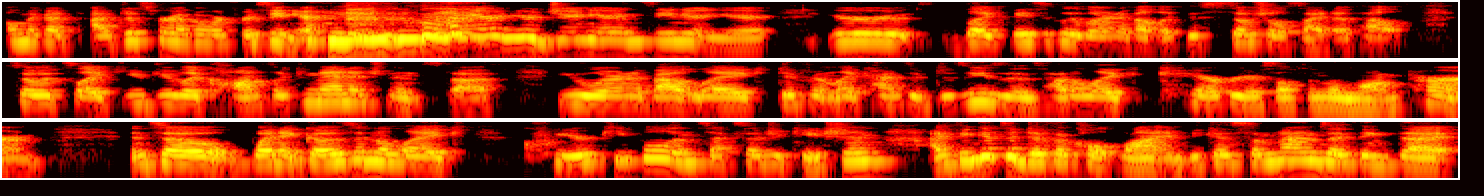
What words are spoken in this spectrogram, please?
oh my god, I just forgot the word for senior. when you're in your junior and senior year, you're like basically learn about like the social side of health. So it's like you do like conflict management stuff. You learn about like different like kinds of diseases, how to like care for yourself in the long term. And so when it goes into like queer people in sex education, I think it's a difficult line because sometimes I think that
